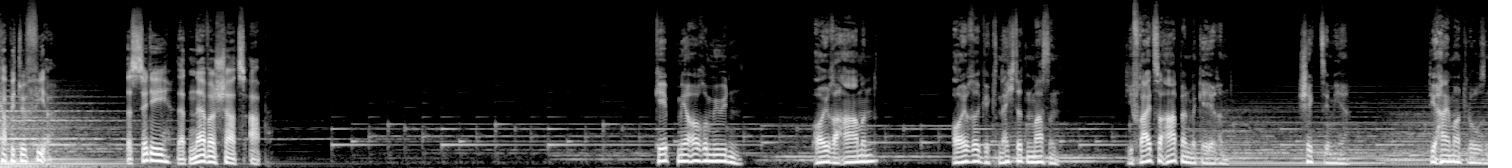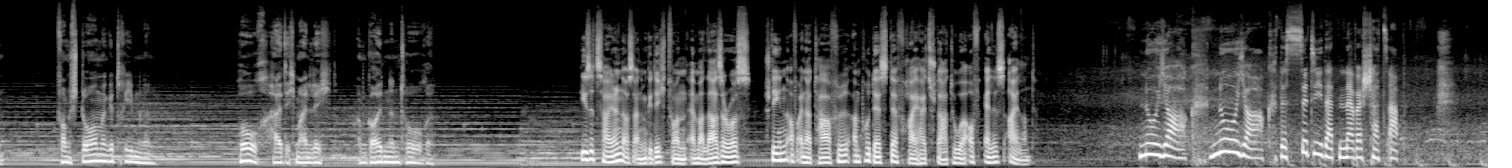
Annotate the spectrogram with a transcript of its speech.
Kapitel 4 The City That Never Shuts Up Gebt mir eure Müden, eure Armen, eure geknechteten Massen, die frei zu atmen begehren. Schickt sie mir, die Heimatlosen, vom Sturme getriebenen. Hoch halte ich mein Licht am goldenen Tore. Diese Zeilen aus einem Gedicht von Emma Lazarus stehen auf einer Tafel am Podest der Freiheitsstatue auf Ellis Island. New York, New York, the city that never shuts up.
